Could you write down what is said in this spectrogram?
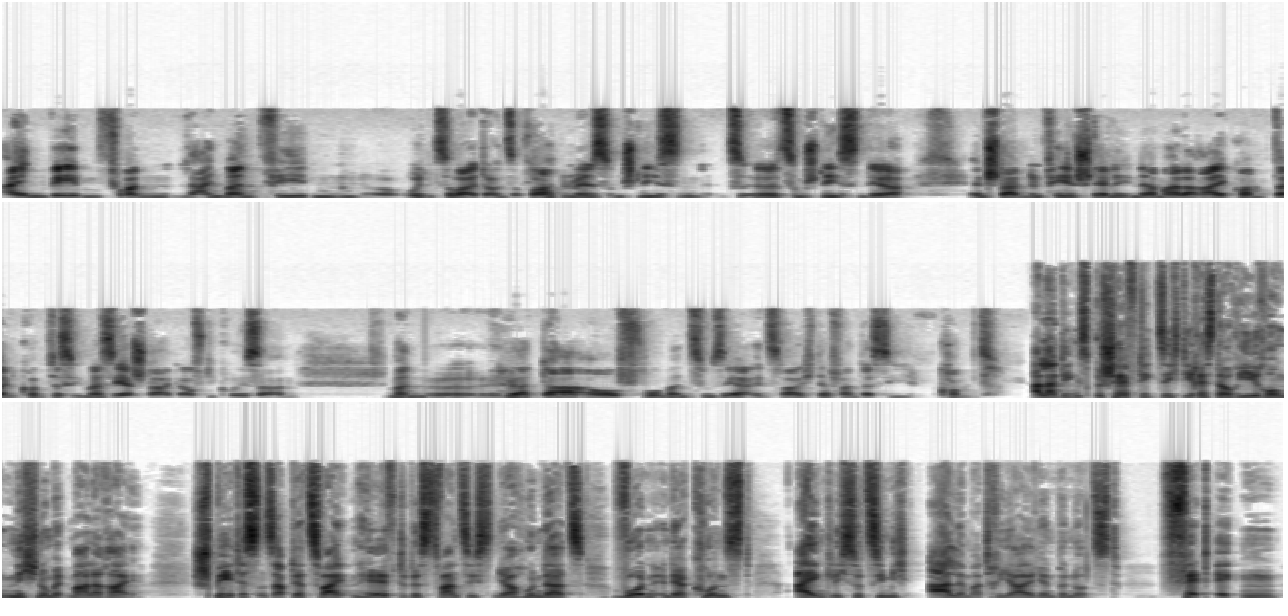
Einweben von Leinwandfäden und so weiter und so fort. Und wenn es zum Schließen, äh, zum Schließen der entstandenen Fehlstelle in der Malerei kommt, dann kommt es immer sehr stark auf die Größe an. Man äh, hört da auf, wo man zu sehr ins Reich der Fantasie kommt. Allerdings beschäftigt sich die Restaurierung nicht nur mit Malerei. Spätestens ab der zweiten Hälfte des 20. Jahrhunderts wurden in der Kunst eigentlich so ziemlich alle Materialien benutzt. Fettecken,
